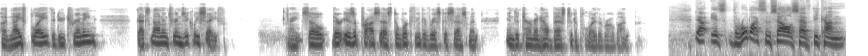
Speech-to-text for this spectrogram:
a knife blade to do trimming, that's not intrinsically safe. Right. So there is a process to work through the risk assessment and determine how best to deploy the robot. Now, it's the robots themselves have become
